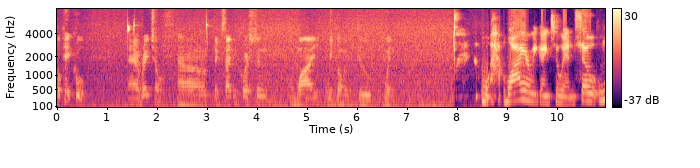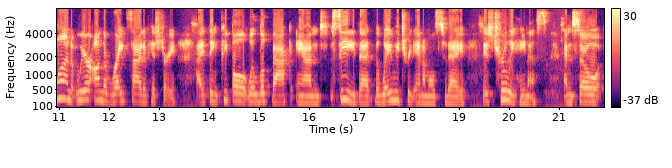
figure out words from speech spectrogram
Okay cool. Uh, Rachel uh, the exciting question why we going to win why are we going to win? So, one, we're on the right side of history. I think people will look back and see that the way we treat animals today is truly heinous. And so,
